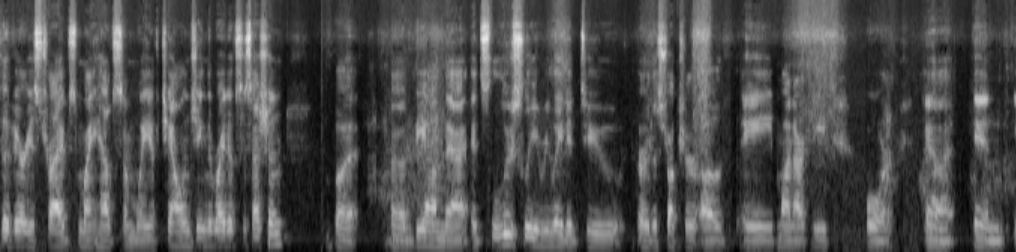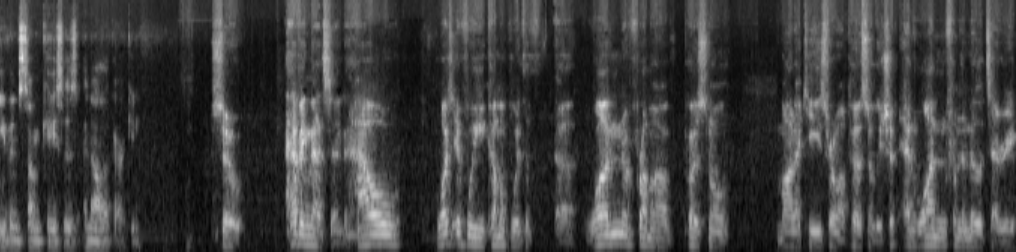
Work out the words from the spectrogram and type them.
The various tribes might have some way of challenging the right of secession, but uh, beyond that, it's loosely related to or the structure of a monarchy, or uh, in even some cases, an oligarchy. So, having that said, how what if we come up with uh, one from our personal monarchies, from our personal leadership, and one from the military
